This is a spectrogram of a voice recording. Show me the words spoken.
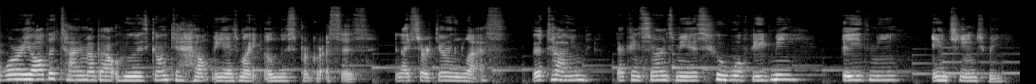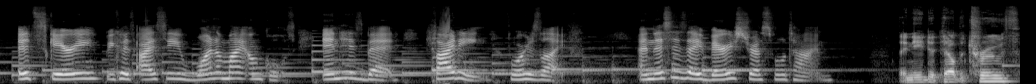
worry all the time about who is going to help me as my illness progresses, and I start doing less. The time that concerns me is who will feed me, bathe me, and change me. It's scary because I see one of my uncles in his bed fighting for his life. And this is a very stressful time. They need to tell the truth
